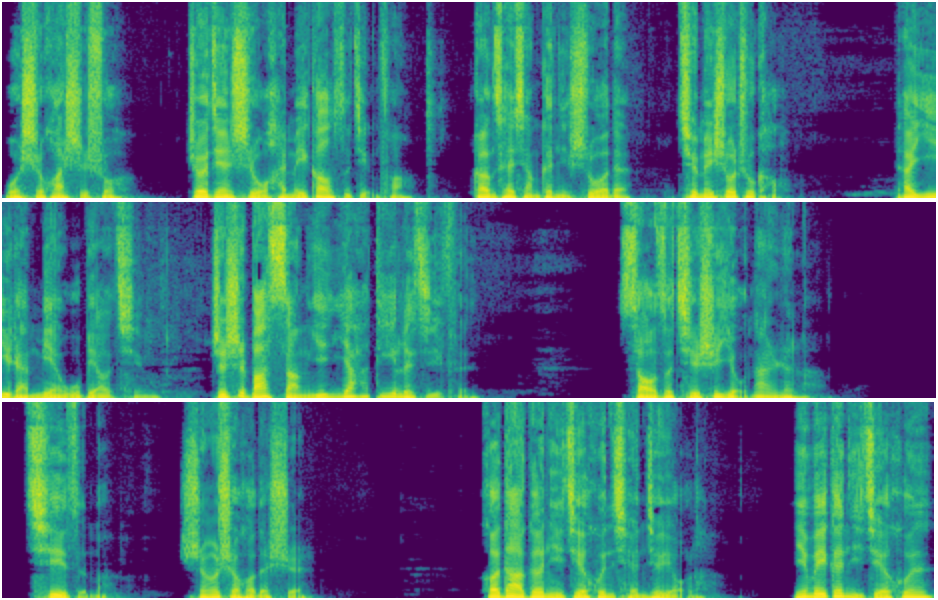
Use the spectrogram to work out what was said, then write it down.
我实话实说，这件事我还没告诉警方，刚才想跟你说的，却没说出口。他依然面无表情，只是把嗓音压低了几分。嫂子其实有男人了，妻子吗？什么时候的事？和大哥你结婚前就有了，因为跟你结婚，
